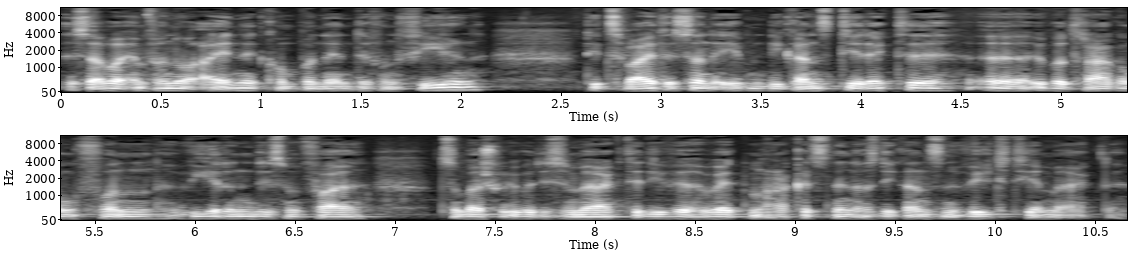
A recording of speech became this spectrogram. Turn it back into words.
Ist aber einfach nur eine Komponente von vielen. Die zweite ist dann eben die ganz direkte äh, Übertragung von Viren, in diesem Fall zum Beispiel über diese Märkte, die wir Wet Markets nennen, also die ganzen Wildtiermärkte.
